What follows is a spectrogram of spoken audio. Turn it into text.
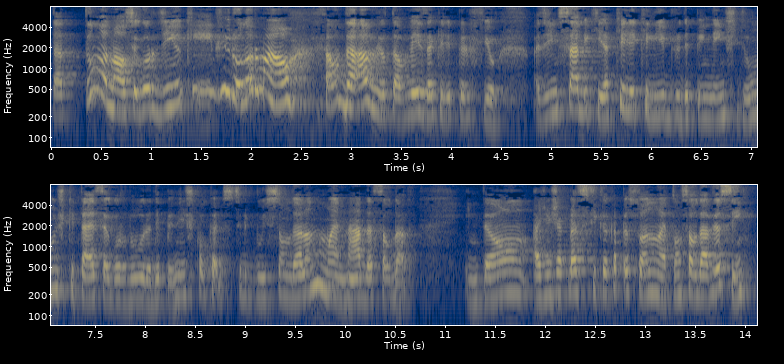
tá tão normal ser gordinho que virou normal, saudável, talvez, aquele perfil. Mas a gente sabe que aquele equilíbrio, dependente de onde que tá essa gordura, dependente de qualquer distribuição dela, não é nada saudável. Então, a gente já classifica que a pessoa não é tão saudável assim.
